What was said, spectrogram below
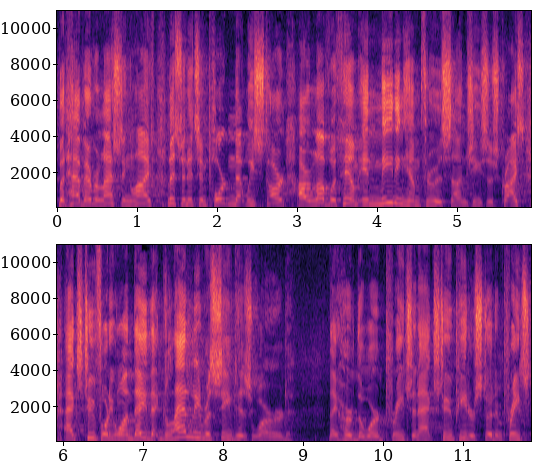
but have everlasting life. Listen, it's important that we start our love with Him in meeting Him through His Son, Jesus Christ. Acts 2.41, they that gladly received His word. They heard the word preached. In Acts 2, Peter stood and preached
